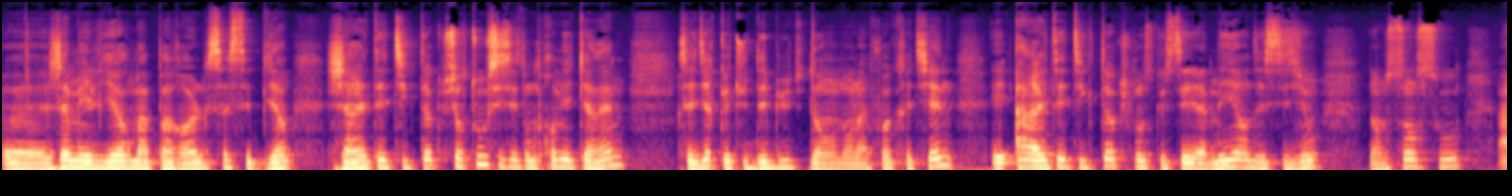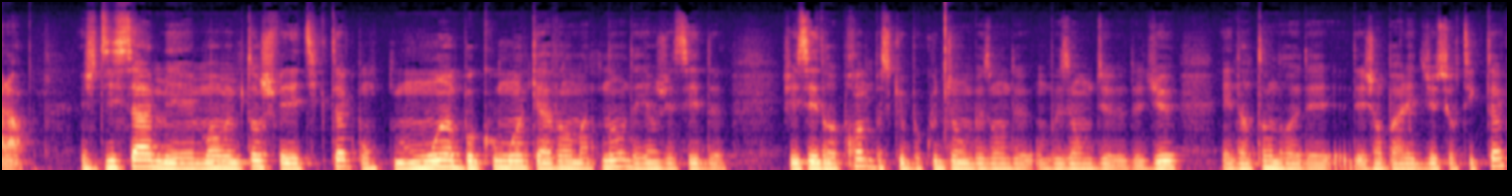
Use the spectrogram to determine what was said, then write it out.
Euh, j'améliore ma parole, ça c'est bien. J'ai arrêté TikTok, surtout si c'est ton premier carême, c'est-à-dire que tu débutes dans, la foi chrétienne. Et arrêter TikTok, je pense que c'est la meilleure décision, dans le sens où... Alors, je dis ça, mais moi en même temps, je fais des TikTok, moins, beaucoup moins qu'avant maintenant. D'ailleurs, j'essaie de j'ai essayé de reprendre parce que beaucoup de gens ont besoin de, ont besoin de, Dieu et d'entendre des, gens parler de Dieu sur TikTok.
